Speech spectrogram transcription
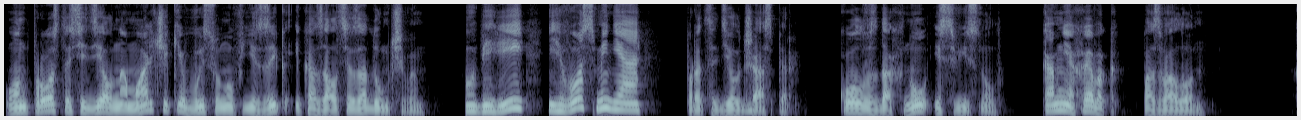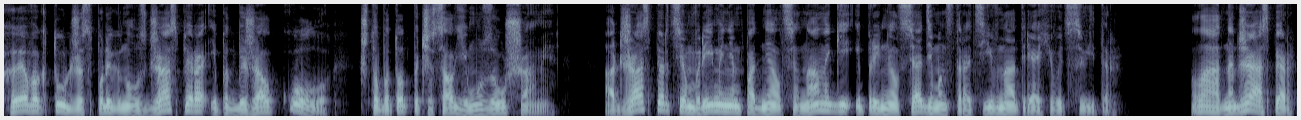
Он просто сидел на мальчике, высунув язык и казался задумчивым. «Убери его с меня!» — процедил Джаспер. Кол вздохнул и свистнул. «Ко мне, Хэвок!» — позвал он. Хэвок тут же спрыгнул с Джаспера и подбежал к Коллу, чтобы тот почесал ему за ушами. А Джаспер тем временем поднялся на ноги и принялся демонстративно отряхивать свитер. «Ладно, Джаспер»,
